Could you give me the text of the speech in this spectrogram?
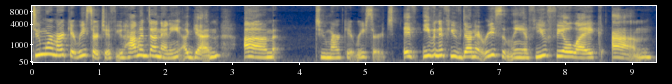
do more market research. If you haven't done any, again, um, do market research. If even if you've done it recently, if you feel like, um,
